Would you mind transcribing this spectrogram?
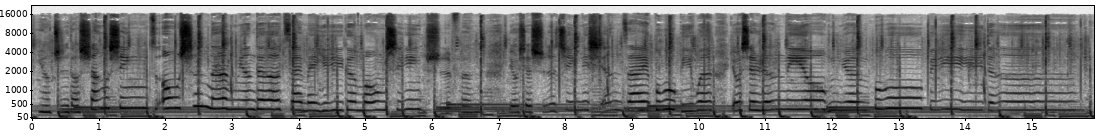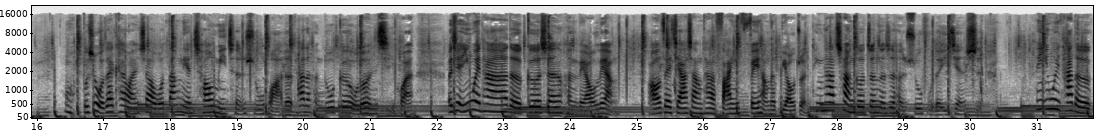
要知道伤心总是难免的，在每一个梦醒时分，有些事情你现在不必问，有些人你永远不不是我在开玩笑，我当年超迷陈淑华的，她的很多歌我都很喜欢，而且因为她的歌声很嘹亮，然后再加上她的发音非常的标准，听她唱歌真的是很舒服的一件事。那因为她的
